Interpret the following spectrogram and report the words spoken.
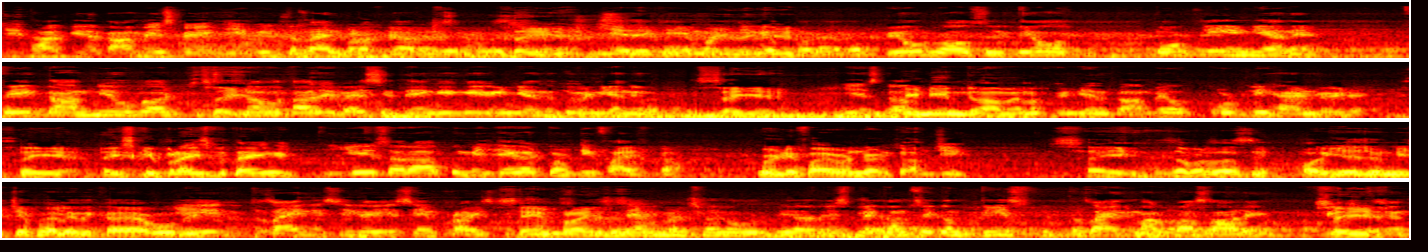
जी धागे का काम है। इसका एक ये भी डिज़ाइन बड़ा प्यारा है। सही है। ये देखिए ये मल्टी के ऊपर है और प्योर रॉ सिल्क है और टोटली इंडियन है। फेक काम नहीं होगा। जितना बता रहे वैसे देंगे कि इंडियन है तो इंडियन ही होगा। सही है। ये इसका इंडियन काम है ना? इंडियन काम है और टोटली हैंडमेड है। सही है। तो इसकी प्राइस बताएँगे? ये सर आपको मिल जाएगा ट्वेंटी फाइव का। ट्वेंटी फाइव हंड्रेड का? जी। सही ज़बरदस्त। है। और ये जो नीचे पहले दिखाया है वो भी? डिज़ाइन इसी का ये सेम प्राइस सेम प्राइस है। हैं इसमें कम से कम तीस डिज़ाइन हमारे पास आ रहे हैं। सही है।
